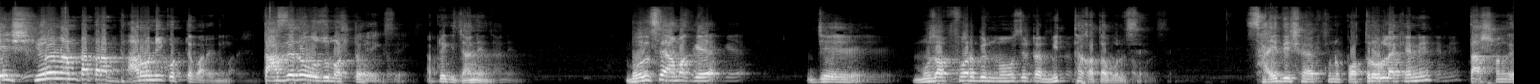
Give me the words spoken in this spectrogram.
এই শিরোনামটা তারা ধারণই করতে পারেনি। তাদেরও অজু নষ্ট হয়ে গেছে। আপনি কি জানেন? বলছে আমাকে যে মুজাফর বিন মহসিটা মিথ্যা কথা বলছে। সাইদি সাহেব কোনো পত্র লেখেনি, তার সঙ্গে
